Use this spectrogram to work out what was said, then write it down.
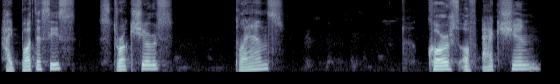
hypotheses, structures, plans, course of action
